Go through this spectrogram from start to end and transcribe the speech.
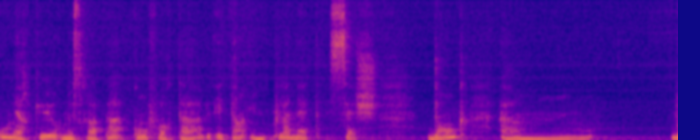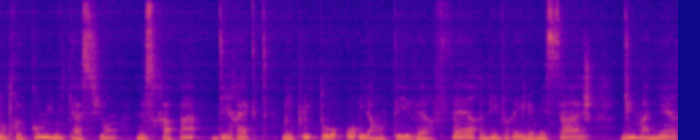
où Mercure ne sera pas confortable étant une planète sèche. Donc, euh, notre communication ne sera pas directe, mais plutôt orientée vers faire livrer le message d'une manière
